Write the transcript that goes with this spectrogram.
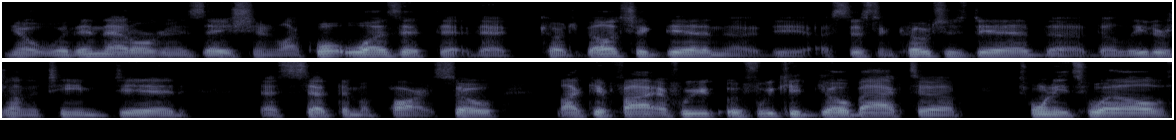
you know, within that organization? Like, what was it that, that Coach Belichick did and the, the assistant coaches did, the the leaders on the team did that set them apart? So, like, if I if we if we could go back to 2012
